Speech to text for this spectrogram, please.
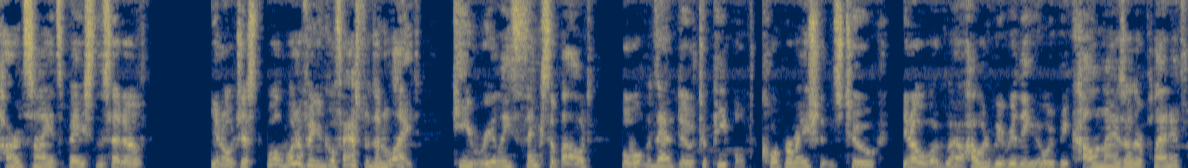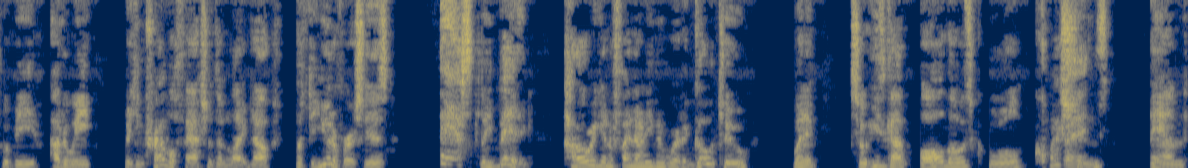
hard science based instead of you know, just, well, what if we could go faster than light? He really thinks about, well, what would that do to people, to corporations, to, you know, how would we really, would we colonize other planets? Would we, how do we, we can travel faster than light now, but the universe is vastly big. How are we going to find out even where to go to when it, so he's got all those cool questions. Right. And,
